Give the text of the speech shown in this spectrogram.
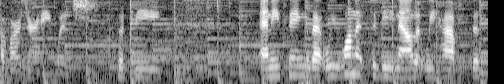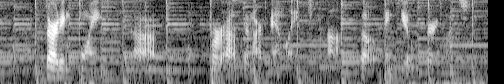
of our journey, which could be anything that we want it to be now that we have this starting point um, for us and our family. Um, so, thank you very much.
